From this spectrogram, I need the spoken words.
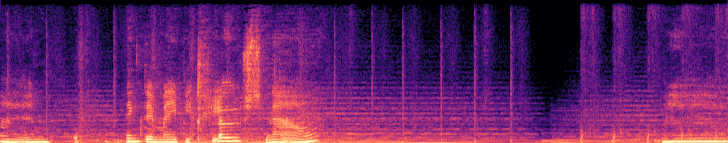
Um, I think they may be closed now. Uh,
